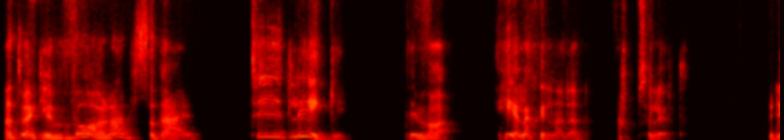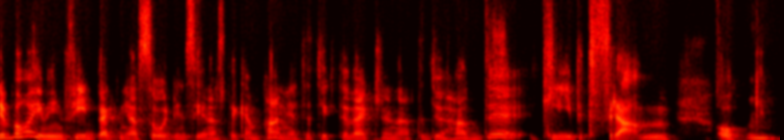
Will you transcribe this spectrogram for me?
Att verkligen vara sådär tydlig. Det var hela skillnaden, absolut. Det var ju min feedback när jag såg din senaste kampanj, att jag tyckte verkligen att du hade klivit fram och mm.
